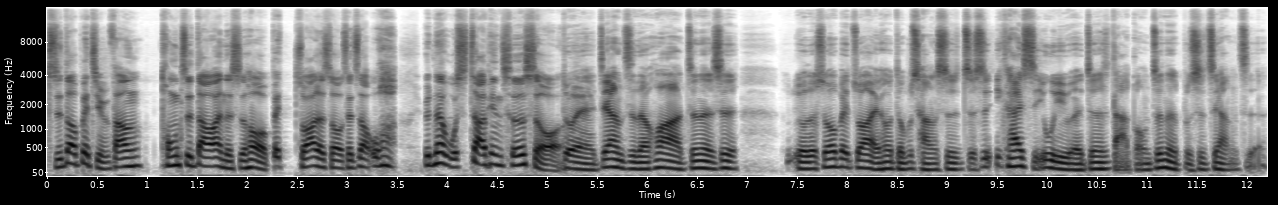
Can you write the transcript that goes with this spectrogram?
直到被警方通知到案的时候，被抓的时候才知道，哇，原来我是诈骗车手。对，这样子的话，真的是有的时候被抓以后得不偿失。只是一开始误以为真的是打工，真的不是这样子。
